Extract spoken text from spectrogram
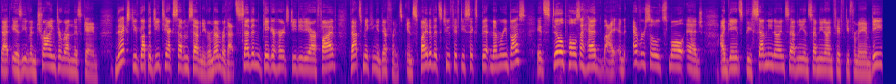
that is even trying to run this game. Next, you've got the GTX 770. Remember that 7 gigahertz GDDR5, that's making a difference. In spite of its 256-bit memory bus, it still pulls ahead by an ever so small edge against the 7970 and 7950 from AMD.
